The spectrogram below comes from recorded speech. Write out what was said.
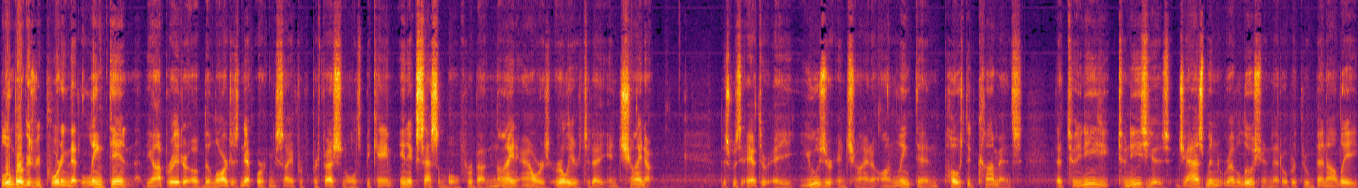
Bloomberg is reporting that LinkedIn, the operator of the largest networking site for professionals, became inaccessible for about nine hours earlier today in China. This was after a user in China on LinkedIn posted comments that Tunisia's Jasmine Revolution that overthrew Ben Ali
